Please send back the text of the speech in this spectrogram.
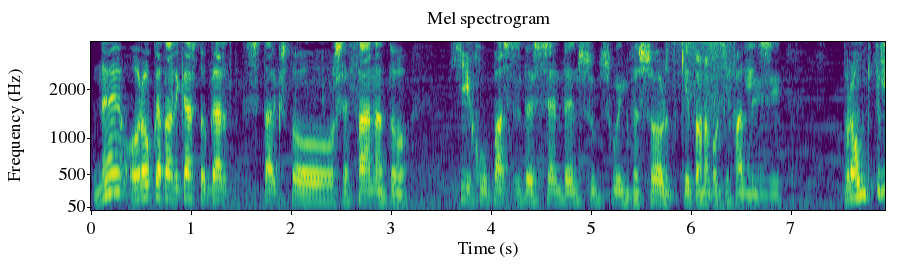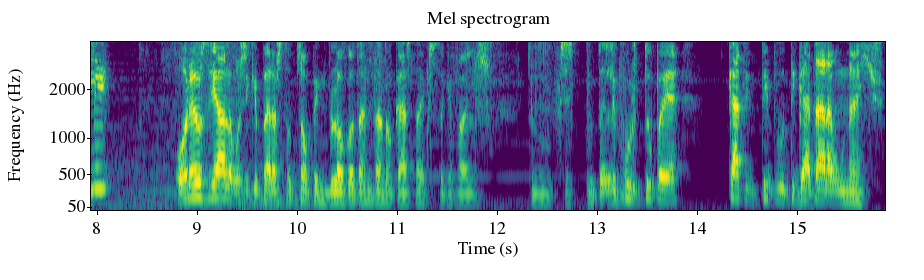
Ναι, ο Ρομπ καταδικάζει τον Καρ Σταρκ στο... σε θάνατο. He who passes the sentence should swing the sword και τον αποκεφαλίζει. Promptly. Ωραίος διάλογος εκεί πέρα στο chopping block όταν ήταν ο Καρ Σταρκ στο κεφάλι σου. Του, ξέρεις, που, τελε- που του είπε κάτι τύπου την κατάρα μου να έχεις.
